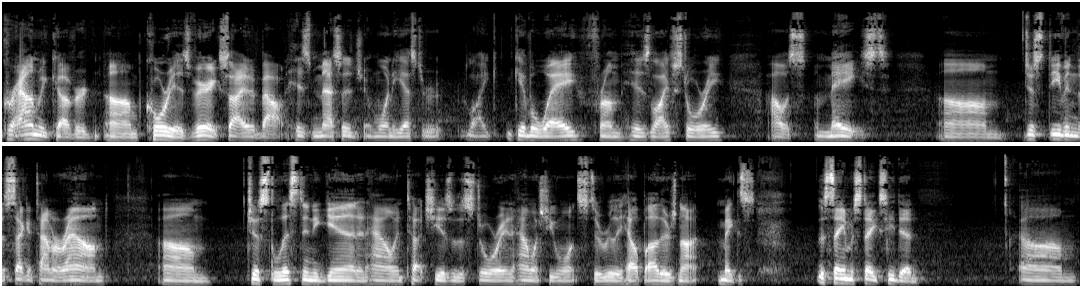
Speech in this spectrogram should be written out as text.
ground we covered. Um, Corey is very excited about his message and what he has to like give away from his life story. I was amazed. Um, just even the second time around, um, just listening again and how in touch he is with the story and how much he wants to really help others not make the same mistakes he did. Um,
